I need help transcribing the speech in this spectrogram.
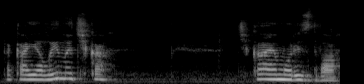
Така ялиночка. Чекаємо Різдва.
